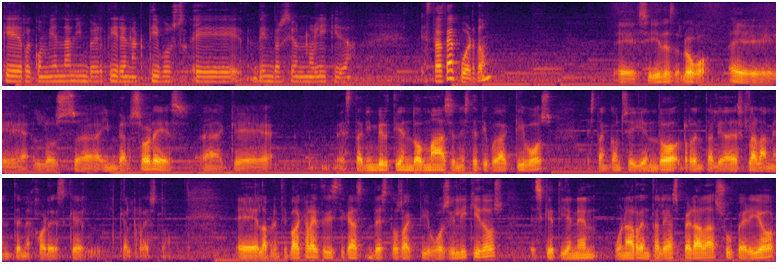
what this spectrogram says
que recomiendan invertir en activos eh, de inversión no líquida. ¿Estás de acuerdo? Eh, sí, desde luego. Eh, los inversores que están invirtiendo más en este tipo de activos están consiguiendo rentabilidades claramente mejores que el resto. Eh, la principal característica de estos activos y líquidos es que tienen una rentabilidad esperada superior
